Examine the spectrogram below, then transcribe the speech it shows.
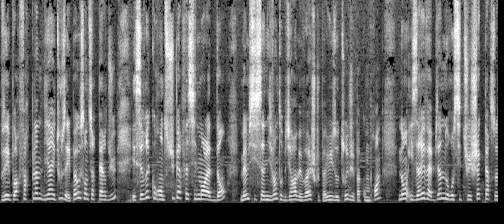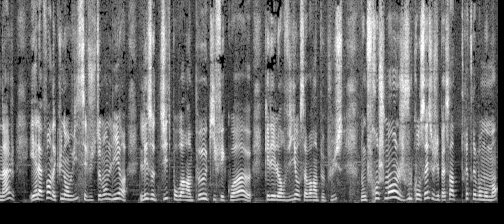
Vous allez pouvoir faire plein de liens et tout. Vous n'allez pas vous sentir perdu. Et c'est vrai qu'on rentre super facilement là-dedans. Même si c'est un event, on peut dire, ah, mais voilà, je n'ai pas lu les autres trucs, je vais pas comprendre. Non, ils arrivent à bien nous resituer chaque personnage. Et à la fin, on n'a qu'une envie, c'est justement de lire les autres titres pour voir un peu qui fait quoi, euh, quelle est leur vie, en savoir un peu plus. Donc, franchement, je vous le conseille parce que j'ai passé un très très bon moment.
